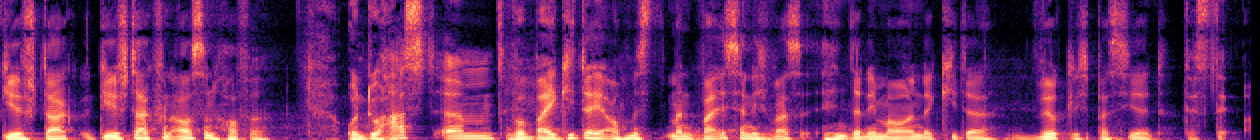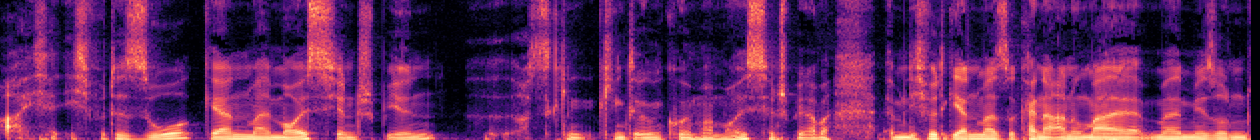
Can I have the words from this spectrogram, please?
gehe stark, gehe stark von aus und hoffe. Und du hast, ähm, Wobei Kita ja auch, misst- man weiß ja nicht, was hinter den Mauern der Kita wirklich passiert. das, oh, ich, ich würde so gern mal Mäuschen spielen. Oh, Das klingt, klingt irgendwie cool, mal Mäuschen spielen, aber ähm, ich würde gern mal so, keine Ahnung, mal, mal mir so einen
